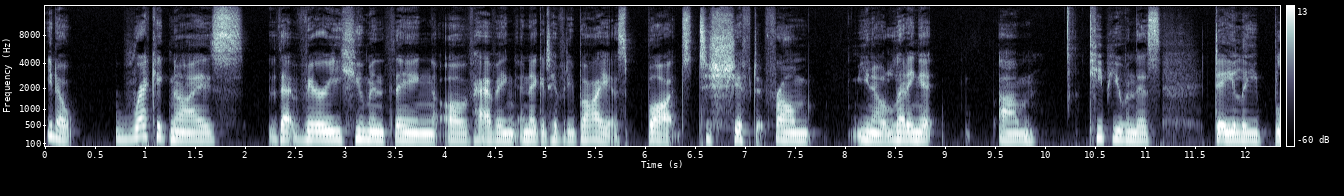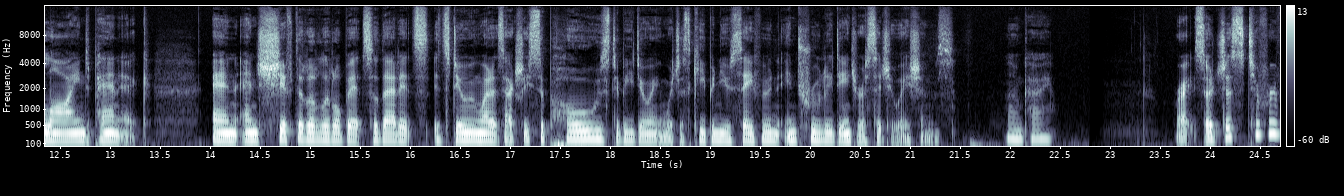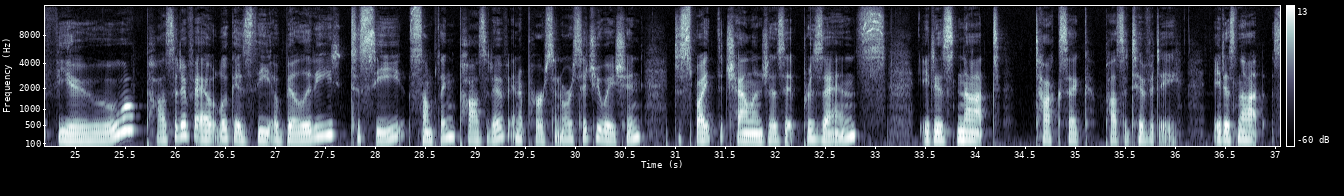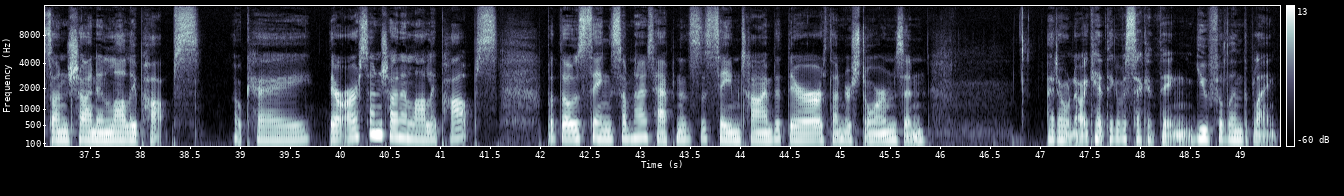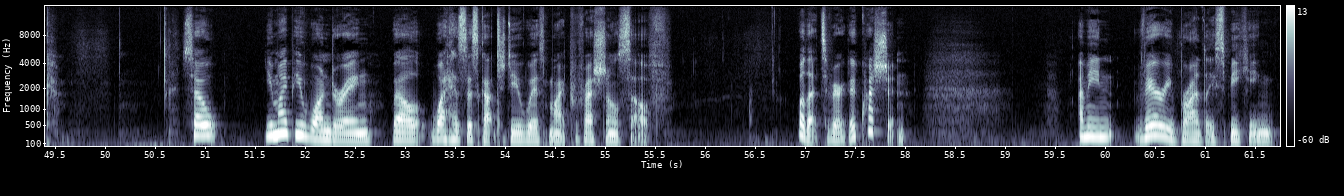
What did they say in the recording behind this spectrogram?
you know, recognize that very human thing of having a negativity bias, but to shift it from, you know, letting it um, keep you in this daily blind panic and and shift it a little bit so that it's it's doing what it's actually supposed to be doing, which is keeping you safe in, in truly dangerous situations. Okay. Right. So, just to review, positive outlook is the ability to see something positive in a person or a situation despite the challenges it presents. It is not toxic positivity, it is not sunshine and lollipops. Okay. There are sunshine and lollipops, but those things sometimes happen at the same time that there are thunderstorms and I don't know, I can't think of a second thing. You fill in the blank. So you might be wondering, well, what has this got to do with my professional self? Well, that's a very good question. I mean, very broadly speaking,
